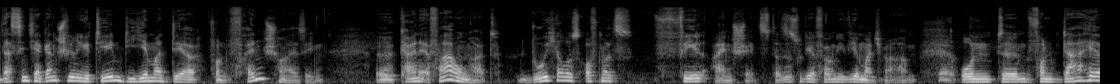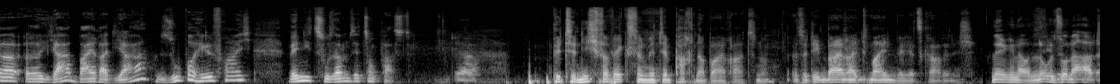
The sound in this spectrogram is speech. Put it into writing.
das sind ja ganz schwierige Themen, die jemand, der von Franchising äh, keine Erfahrung hat, durchaus oftmals fehl einschätzt. Das ist so die Erfahrung, die wir manchmal haben. Ja. Und ähm, von daher, äh, ja, Beirat ja, super hilfreich, wenn die Zusammensetzung passt. Ja. Bitte nicht verwechseln mit dem Partnerbeirat. Ne? Also den Beirat mhm. meinen wir jetzt gerade nicht. Nee, genau. So eine Art.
